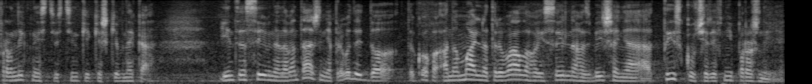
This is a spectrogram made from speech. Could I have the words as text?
проникністю стінки кишківника. Інтенсивне навантаження приводить до такого аномально тривалого і сильного збільшення тиску в черевній порожнині.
